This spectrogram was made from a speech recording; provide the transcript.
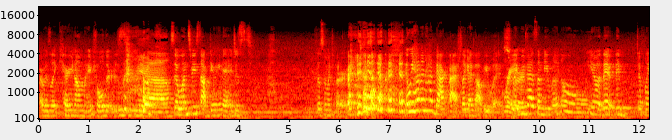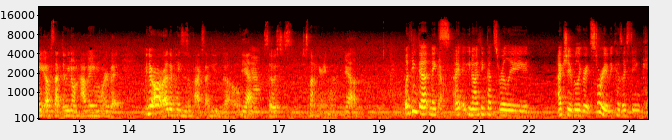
I was like carrying on my shoulders. Yeah. so once we stopped doing it, it just feels so much better. and we haven't had backlash like I thought we would. Right. Like we've had some people like, oh, you know, they they definitely upset that we don't have it anymore. But I mean, there are other places in Flagstaff you can go. Yeah. So it's just just not here anymore. Yeah. Well, I think that makes I you know I think that's really actually a really great story because I think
